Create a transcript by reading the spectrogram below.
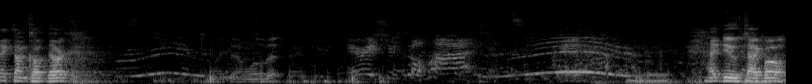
Next song called Dark. Down a little bit. Eric, you're so hot. I do, Tybo.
